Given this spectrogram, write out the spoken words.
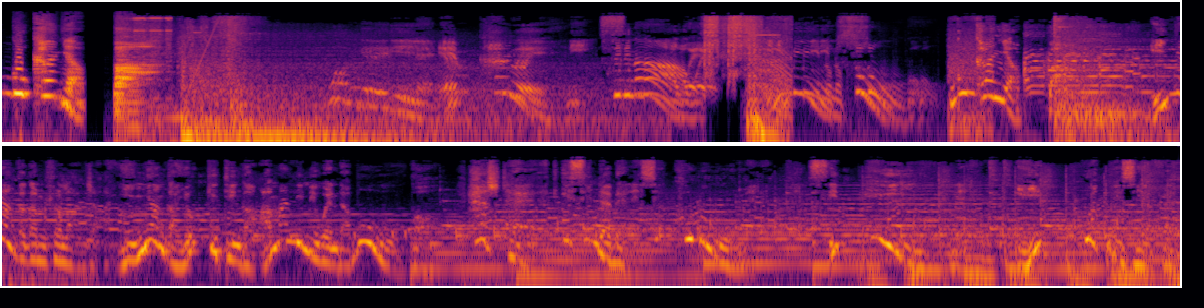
kukhanya ba. Wamukelekile emkhalweni. Sinawe imini nobusuku. Kukhanya ba. Inyanga kamhlolanja yinyanga yokugidinga amalimi wendabuko. Hashtag isindebele sikhulume. Siphile. Ikwekwecfm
